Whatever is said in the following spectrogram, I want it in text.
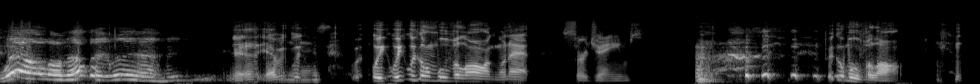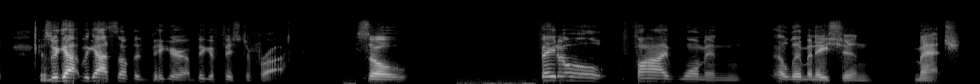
Well, on the other, well, yeah, yeah, we, yes. we, we, we're gonna move along on that, Sir James. we're gonna move along because we got we got something bigger, a bigger fish to fry. So, fatal five woman elimination match.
